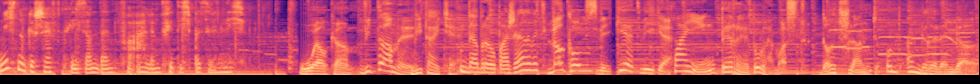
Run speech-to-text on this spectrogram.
nicht nur geschäftlich, sondern vor allem für dich persönlich. Welcome. Witamy. Witajcie. Добро пожаловать. Welcome. Sveiki atvykę. 欢迎 Tere tulemast. Deutschland und andere Länder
